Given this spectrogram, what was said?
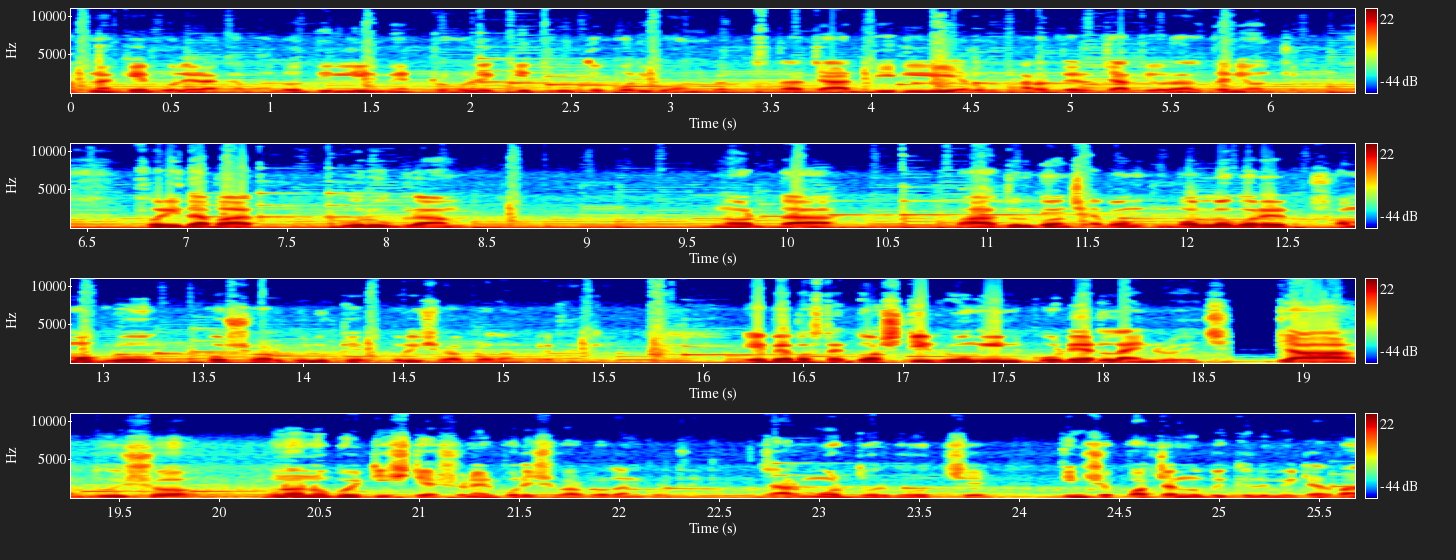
আপনাকে বলে রাখা ভালো, দিল্লির মেট্রো হলো একটি দ্রুত পরিবহন ব্যবস্থা যা দিল্লি এবং ভারতের জাতীয় রাজধানী অঞ্চলে? ফরিদাবাদ, গুরুগ্রাম, নর্দা, বাহাদুরগঞ্জ এবং বল্লগড়ের সমগ্র উপশহরগুলোকে পরিষেবা প্রদান করে থাকে। এই ব্যবস্থায় দশটি রঙিন কোডের লাইন রয়েছে, যা দুইশো উনানব্বইটি স্টেশনের পরিষেবা প্রদান করে থাকে, যার মোট দৈর্ঘ্য হচ্ছে তিনশো পঁচানব্বই কিলোমিটার বা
